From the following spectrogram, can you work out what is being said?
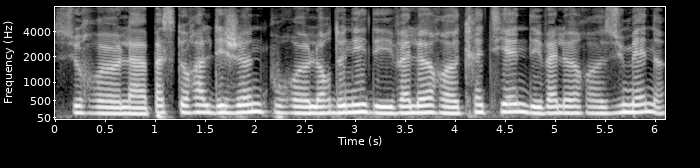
sur la pastorale des jeunes pour leur donner des valeurs chrétiennes, des valeurs humaines,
